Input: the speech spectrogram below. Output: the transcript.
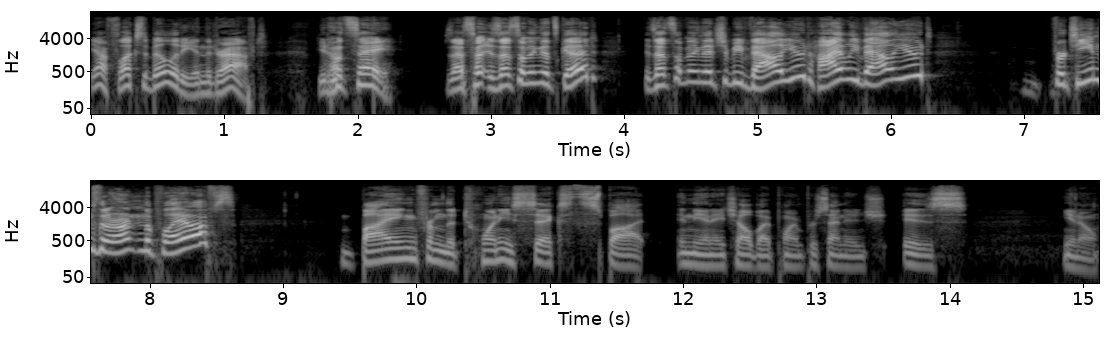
yeah, flexibility in the draft. You don't say. Is that, is that something that's good? Is that something that should be valued, highly valued for teams that aren't in the playoffs? Buying from the 26th spot in the NHL by point percentage is, you know,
